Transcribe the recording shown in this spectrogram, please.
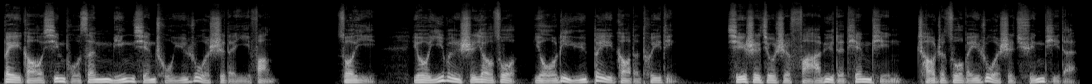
被告辛普森明显处于弱势的一方，所以有疑问时要做有利于被告的推定，其实就是法律的天平朝着作为弱势群体的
